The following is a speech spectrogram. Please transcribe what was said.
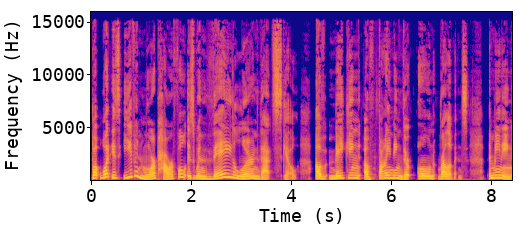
but what is even more powerful is when they learn that skill of making of finding their own relevance meaning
